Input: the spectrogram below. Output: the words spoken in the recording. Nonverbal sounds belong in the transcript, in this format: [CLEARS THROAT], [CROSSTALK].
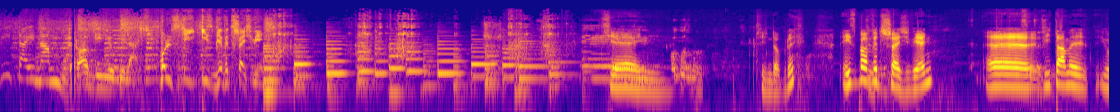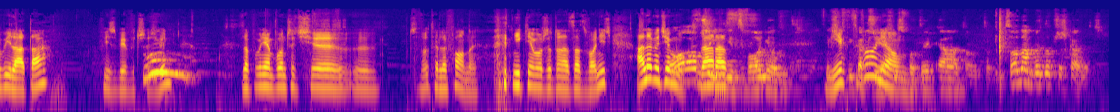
Witaj nam, drogi jubilasie. w Polskiej Izbie Wytrzeźwień. Dzień, dzień dobry. Izba Wytrzeźwień. E, witamy jubilata w Izbie Wytrzeźwień. Zapomniałem włączyć e, e, telefony. [LAUGHS] Nikt nie może do nas zadzwonić, ale będzie mógł zaraz. nie dzwonią. Niech się dzwonią. przyjaciół spotyka, to, to co nam będą przeszkadzać?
